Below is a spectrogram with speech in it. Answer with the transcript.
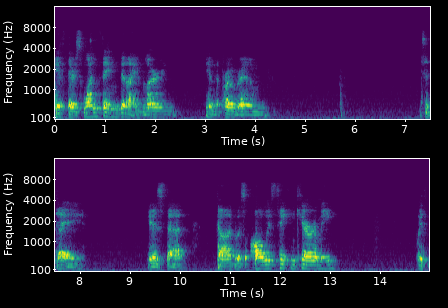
if there's one thing that I have learned in the program today, is that God was always taking care of me with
